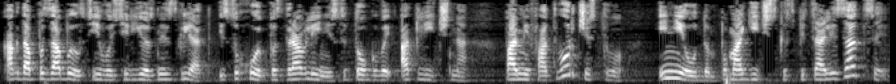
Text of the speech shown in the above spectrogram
когда позабылся его серьезный взгляд и сухое поздравление с итоговой «отлично» по мифотворчеству и неудом по магической специализации,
